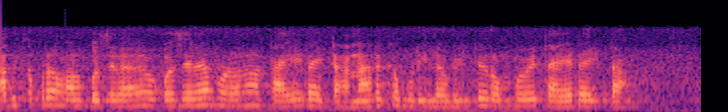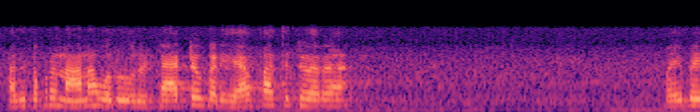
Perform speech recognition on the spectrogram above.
அதுக்கப்புறம் அவன் கொஞ்ச நேரம் கொஞ்ச நேரம் பண்ணா நான் டயர்ட் ஆகிட்டான் நடக்க முடியல அப்படின்ட்டு ரொம்பவே டயர்ட் ஆகிட்டான் அதுக்கப்புறம் நானாக ஒரு ஒரு டேட்டூ கடையாக பார்த்துட்டு வரேன். பை பை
